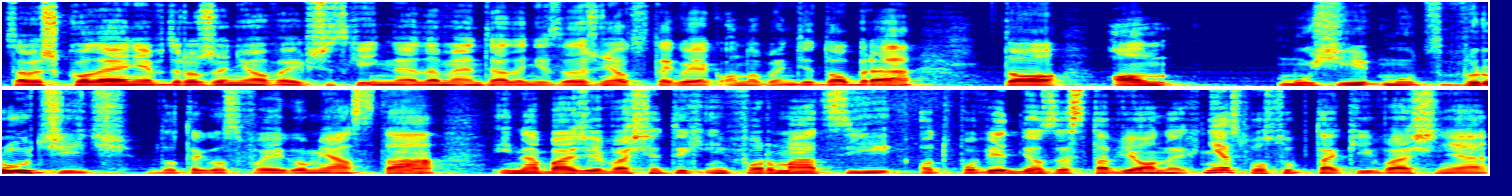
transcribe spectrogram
całe szkolenie wdrożeniowe i wszystkie inne elementy, ale niezależnie od tego, jak ono będzie dobre, to on musi móc wrócić do tego swojego miasta i na bazie właśnie tych informacji odpowiednio zestawionych, nie w sposób taki właśnie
